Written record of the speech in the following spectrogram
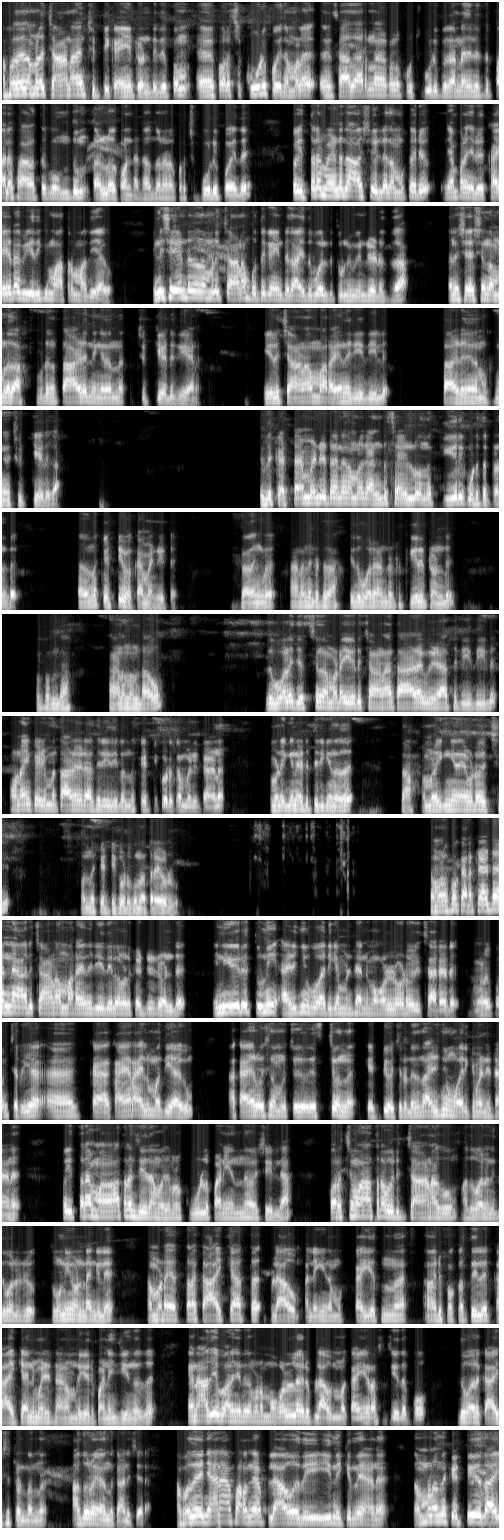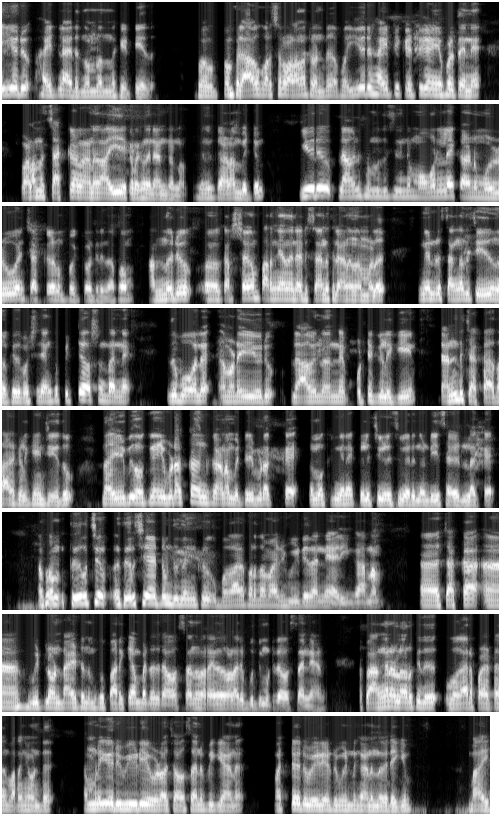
അപ്പോൾ അത് നമ്മൾ ചാണകം ചുറ്റി കഴിഞ്ഞിട്ടുണ്ട്. ഇതിപ്പം കുറച്ച് കൂടിപ്പോയി. നമ്മൾ സാധാരണ കുറച്ച് കൂടിപ്പോയി. കാരണം ഇതിനകത്ത് പല ഭാഗത്തേക്കും ഉന്തും തള്ളുമൊക്കെ ഉണ്ടായിരുന്നു അതുകൊണ്ടാണ് കുറച്ച് കൂടിപ്പോയത്. അപ്പോൾ ഇത്ര വേണ്ടുന്ന ആവശ്യമില്ല. നമുക്കൊരു ഞാൻ പറഞ്ഞൊരു കൈയുടെ വീതിക്ക് മാത്രം മതിയാകും. ഇനി ചെയ്യേണ്ടത് നമ്മൾ ചാണകം പൊത്തി കഴിഞ്ഞിട്ട് ഇതുപോലെ തുണി വീണ്ടും എടുക്കുക. അതിനുശേഷം നമ്മൾ ഇതാ ഇവിടുന്ന് താഴെ നിന്ന് ഇങ്ങനെ ഒന്ന് ചുറ്റിയെടുക്കുകയാണ്. ഈ ഒരു ചാണകം മറയുന്ന രീതിയിൽ താഴെ നമുക്കിങ്ങനെ ചുറ്റിയെടുക്കുക ഇത് കെട്ടാൻ വേണ്ടിയിട്ട് തന്നെ നമ്മൾ രണ്ട് സൈഡിലും ഒന്ന് കീറി കൊടുത്തിട്ടുണ്ട്. അതൊന്ന് കെട്ടി വെക്കാൻ വേണ്ടിയിട്ട് നിങ്ങൾ കാണുന്നിട്ട് ഇതുപോലെ കണ്ടിട്ട് കീറിയിട്ടുണ്ട്. അപ്പം എന്താ കാണുന്നുണ്ടാവും. ഇതുപോലെ ജസ്റ്റ് നമ്മുടെ ഈ ഒരു ചാണകം താഴെ വീഴാത്ത രീതിയിൽ ഉണങ്ങി കഴിയുമ്പോൾ താഴെ വീഴാത്ത രീതിയിൽ ഒന്ന് കെട്ടിക്കൊടുക്കാൻ വേണ്ടിയിട്ടാണ് നമ്മളിങ്ങനെ എടുത്തിരിക്കുന്നത്. ആ നമ്മളിങ്ങനെ ഇവിടെ വെച്ച് ഒന്ന് കെട്ടിക്കൊടുക്കുന്നു അത്രയേ അത്രേ ഉള്ളൂ. നമ്മളിപ്പോൾ കറക്റ്റായിട്ട് തന്നെ ആ ഒരു ചാണകം മറയുന്ന രീതിയിൽ നമ്മൾ കെട്ടിയിട്ടുണ്ട്. ഇനി ഒരു തുണി അഴിഞ്ഞു പോകാതിരിക്കാൻ വേണ്ടി അതിന്റെ മുകളിലൂടെ ഒരു ചരട് നമ്മളിപ്പം ചെറിയ കയറായാലും മതിയാകും. ആ കയർ വെച്ച് നമ്മൾ ജസ്റ്റ് ഒന്ന് കെട്ടി വെച്ചിട്ടുണ്ട്. ഇത് അഴിഞ്ഞു പോകാതിരിക്കാൻ വേണ്ടിയിട്ടാണ്. അപ്പോൾ ഇത്ര മാത്രം ചെയ്താൽ മതി. നമ്മൾ കൂടുതൽ പണിയൊന്നും ആവശ്യമില്ല. കുറച്ച് മാത്രം ഒരു ചാണകവും അതുപോലെ ഇതുപോലൊരു തുണി ഉണ്ടെങ്കിൽ നമ്മുടെ എത്ര കായ്ക്കാത്ത പ്ലാവും അല്ലെങ്കിൽ നമുക്ക് കയ്യെത്തുന്ന ആ ഒരു പൊക്കത്തിൽ കായ്ക്കാനും വേണ്ടിയിട്ടാണ് നമ്മൾ ഈ ഒരു പണി ചെയ്യുന്നത്. ഞാൻ ആദ്യം പറഞ്ഞത് നമ്മുടെ മുകളിലെ ഒരു പ്ലാവ് നമ്മൾ കഴിഞ്ഞ പ്രാവശ്യം ചെയ്തപ്പോൾ ഇതുപോലെ കായ്ച്ചിട്ടുണ്ടെന്ന് അതുകൂടെ ഞാൻ ഒന്ന് കാണിച്ചു തരാം. അപ്പോൾ ഞാൻ ആ പറഞ്ഞ പ്ലാവ് ഈ നിൽക്കുന്നതാണ്. നമ്മളന്ന് കെട്ടിയത് ഈ ഒരു ഹൈറ്റിലായിരുന്നു നമ്മളന്ന് കെട്ടിയത്. അപ്പോൾ ഇപ്പം പ്ലാവ് കുറച്ചുകൂടെ വളർന്നിട്ടുണ്ട്. അപ്പോൾ ഈ ഒരു ഹൈറ്റ് കെട്ടി കഴിഞ്ഞപ്പോൾ തന്നെ വളർന്ന ചക്കകളാണ് ഐ കിടക്കുന്ന രണ്ടെണ്ണം. നിങ്ങൾക്ക് കാണാൻ പറ്റും. ഈ ഒരു പ്ലാവിനെ സംബന്ധിച്ച് ഇതിന്റെ മുകളിലേക്കാണ് മുഴുവൻ ചക്കകളും പോയിക്കൊണ്ടിരുന്നത്. അപ്പം അന്നൊരു കർഷകൻ പറഞ്ഞതിന്റെ അടിസ്ഥാനത്തിലാണ് നമ്മൾ ഇങ്ങനെ ഒരു സംഗതി ചെയ്തു നോക്കിയത്. പക്ഷെ ഞങ്ങൾക്ക് പിറ്റേ വർഷം തന്നെ ഇതുപോലെ നമ്മുടെ ഈ ഒരു പ്ലാവിൽ നിന്ന് തന്നെ പൊട്ടിക്കിളിക്കുകയും രണ്ട് ചക്ക താഴെ കിളിക്കുകയും ചെയ്തു. ഇനിയിപ്പോൾ നോക്കിയാൽ ഇവിടൊക്കെ നിങ്ങൾക്ക് കാണാൻ പറ്റും. ഇവിടൊക്കെ നമുക്ക് ഇങ്ങനെ കിളിച്ച് കിളിച്ച് വരുന്നുണ്ട് ഈ സൈഡിലൊക്കെ. അപ്പം തീർച്ച തീർച്ചയായിട്ടും ഇത് നിങ്ങൾക്ക് ഉപകാരപ്രദമായ ഒരു വീഡിയോ തന്നെയായിരിക്കും. കാരണം ചക്ക വീട്ടിലുണ്ടായിട്ട് നമുക്ക് പറിക്കാൻ പറ്റാത്ത അവസ്ഥ എന്ന് പറയുന്നത് വളരെ ബുദ്ധിമുട്ടൊരു അവസ്ഥ തന്നെയാണ്. അപ്പോൾ അങ്ങനെയുള്ളവർക്ക് ഇത് ഉപകാരപ്പെടട്ടെ എന്ന് പറഞ്ഞുകൊണ്ട് നമ്മൾ ഈ ഒരു വീഡിയോ ഇവിടെ വെച്ച് അവസാനിപ്പിക്കുകയാണ്. മറ്റൊരു വീഡിയോ ആയിട്ട് വീണ്ടും കാണുന്നവരേക്കും. ബൈ.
